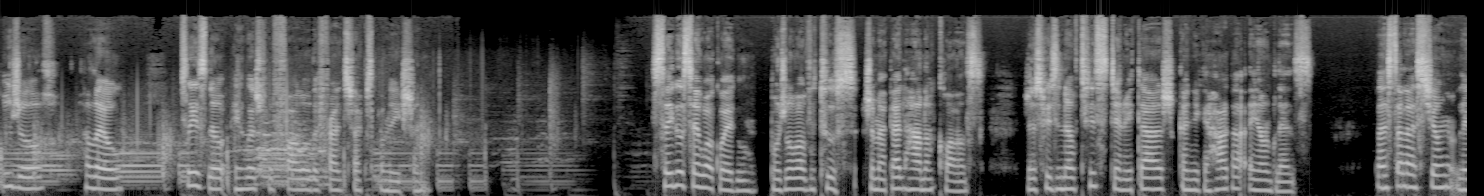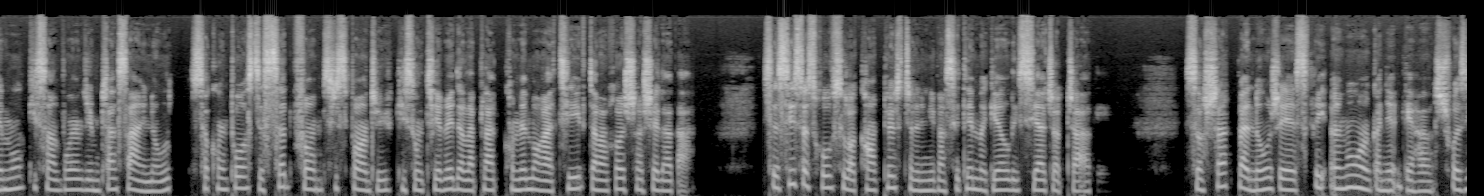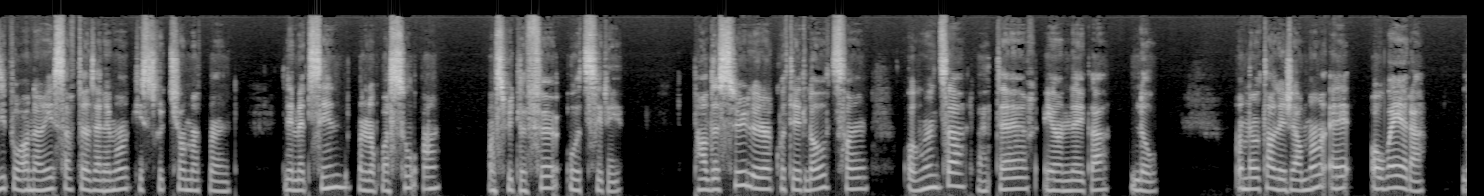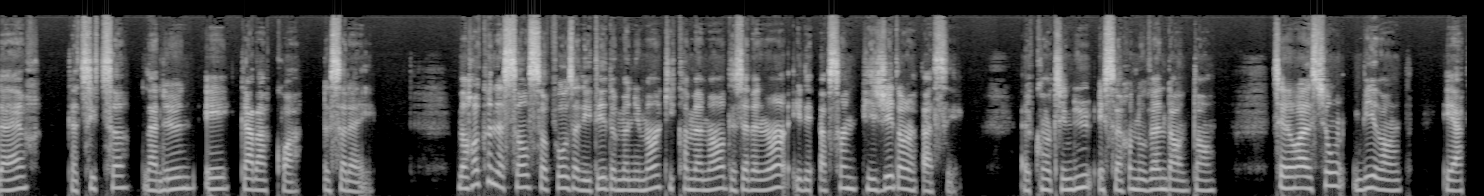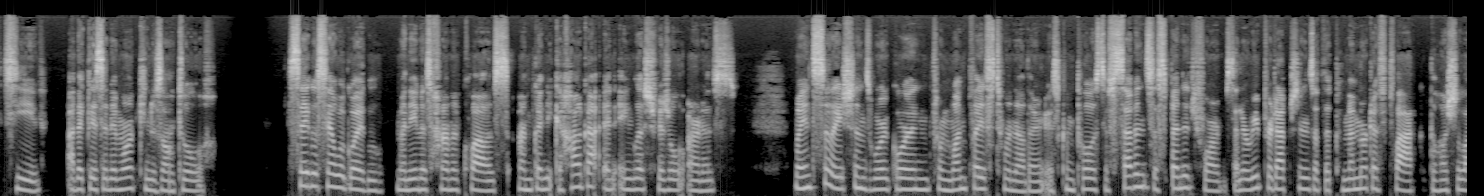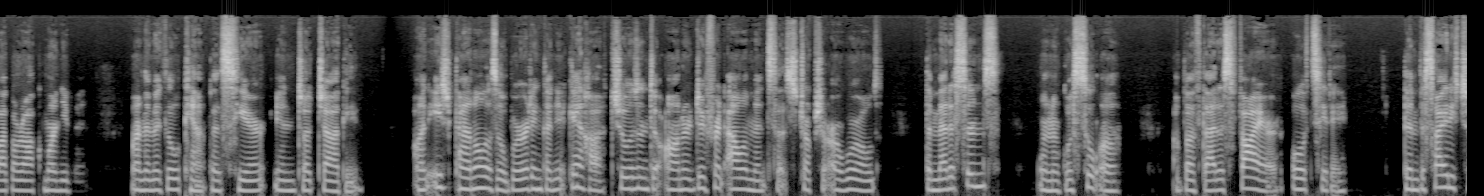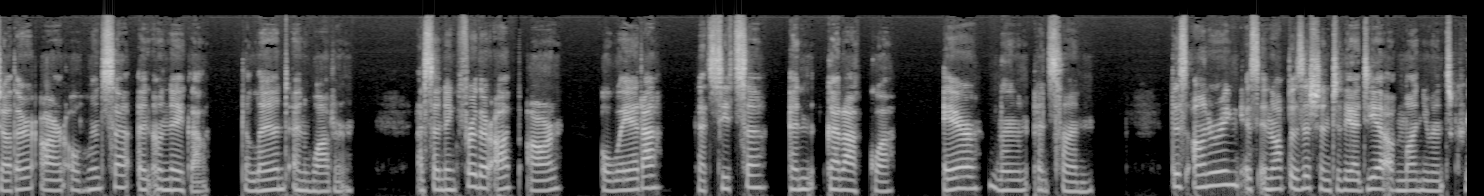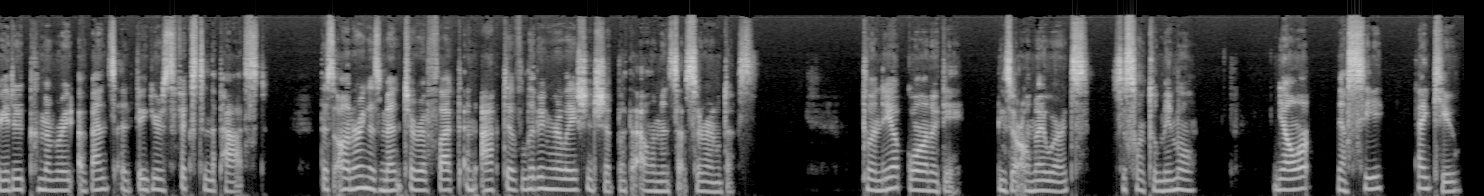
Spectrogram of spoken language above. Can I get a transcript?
Bonjour. Hello. Please note English will follow the French explanation. Bonjour à vous tous. Je m'appelle Hannah Claus. Je suis une artiste d'héritage Kanikahaga et anglaise. L'installation Les mots qui s'en vont d'une place à une autre se compose de sept formes suspendues qui sont tirées de la plaque commémorative de la roche Hochelaga. Celle-ci se trouve sur le campus de l'Université McGill ici à. Sur chaque panneau, j'ai inscrit un mot en Ganyagera, choisi pour honorer certains éléments qui structurent notre monde. Les médecines, on en voit un, ensuite le feu, au tiré. Par-dessus, l'un côté de l'autre sont Ohunza, la terre, et Onega, l'eau. En montant légèrement est Owera, l'air, Katsitsa, la lune, et Garakwa, le soleil. Ma reconnaissance s'oppose à l'idée de monuments qui commémorent des événements et des personnes pigées dans le passé. Elle continue et se renouvelle dans le temps. C'est une relation vivante et active avec les éléments qui nous entourent. My name is Hannah Claus. I'm Kanien'kehá:ka, an English visual artist. My installations Where Going from One Place to Another is composed of seven suspended forms that are reproductions of the commemorative plaque of the Hochelaga Rock Monument on the McGill campus here in Tiohtià:ke. On each panel is a word in Kanien'kéha chosen to honor different elements that structure our world. The medicines, Onogosua. Above that is fire, Otsire. Then beside each other are Ohunsa and Onega, the land and water. Ascending further up are Owera, Gatsitsa, and Garakwa, air, moon, and sun. This honoring is in opposition to the idea of monuments created to commemorate events and figures fixed in the past. This honoring is meant to reflect an active living relationship with the elements that surround us. These are all my words. Ce sont tous mes mots. Nyawa, merci, thank you.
